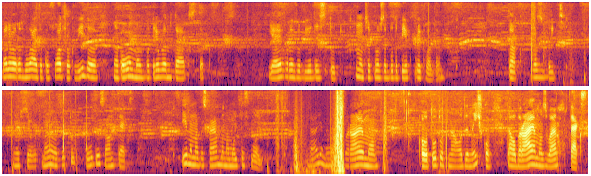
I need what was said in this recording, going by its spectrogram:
Далі ви розбиваєте кусочок відео, на якому вам потрібен текст. Я його розоб'ю десь тут. Ну, це просто буде як приклади. Так, розбить. Ну все, от в мене тут, тут буде сам текст. І ми натискаємо на мультислой. Далі ми обираємо отут от на одиничку та обираємо зверху текст.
